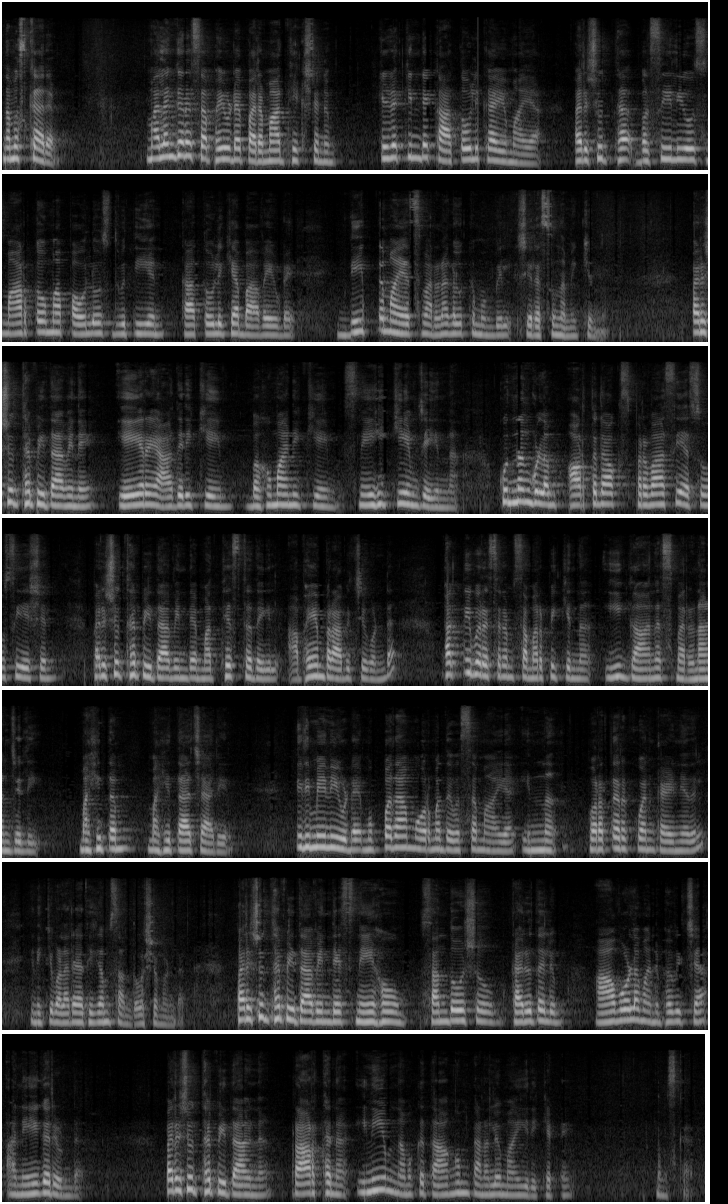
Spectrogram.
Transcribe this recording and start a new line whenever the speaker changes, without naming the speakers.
നമസ്കാരം. മലങ്കര സഭയുടെ പരമാധ്യക്ഷനും കിഴക്കിന്റെ കാത്തോലിക്കായുമായ പരിശുദ്ധ ബസീലിയോസ് മാർത്തോമ പൗലോസ് ദ്വിതീയൻ കാത്തോലിക്ക ബാവയുടെ ദീപ്തമായ സ്മരണകൾക്ക് മുമ്പിൽ ശിരസ് നമിക്കുന്നു. പരിശുദ്ധ പിതാവിനെ ഏറെ ആദരിക്കുകയും ബഹുമാനിക്കുകയും സ്നേഹിക്കുകയും ചെയ്യുന്ന കുന്നംകുളം ഓർത്തഡോക്സ് പ്രവാസി അസോസിയേഷൻ പരിശുദ്ധ പിതാവിന്റെ മധ്യസ്ഥതയിൽ അഭയം പ്രാപിച്ചുകൊണ്ട് ഭക്തിപുരസരം സമർപ്പിക്കുന്ന ഈ ഗാന സ്മരണാഞ്ജലി മഹിതം മഹിതാചാര്യൻ. തിരുമേനിയുടെ മുപ്പതാം ഓർമ്മ ദിവസമായ ഇന്ന് പുറത്തിറക്കുവാൻ കഴിഞ്ഞതിൽ എനിക്ക് വളരെയധികം സന്തോഷമുണ്ട്. പരിശുദ്ധ പിതാവിന്റെ സ്നേഹവും സന്തോഷവും കരുതലും ആവോളം അനുഭവിച്ച അനേകരുണ്ട്. പരിശുദ്ധ പിതാവിന് പ്രാർത്ഥന ഇനിയും നമുക്ക് താങ്ങും തണലുമായി ഇരിക്കട്ടെ നമസ്കാരം.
